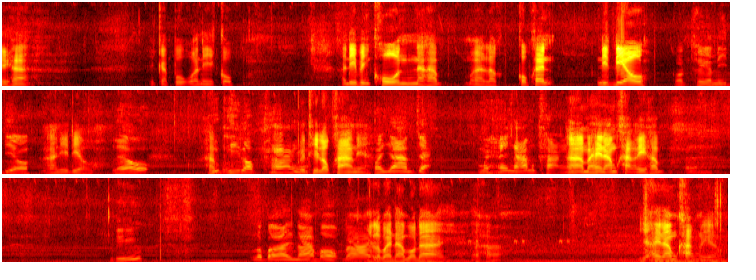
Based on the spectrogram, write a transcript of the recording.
นี่ฮะนี่กระปุกอันนี้กบ อันนี้เป็นโคนนะครับอ่าเรากบแค่นิดเดียวกดแค่นิดเดียว อ่านิดเดียว แล้วครับพื้นที่รอบข้างพื้นอะที่รอบข้างเนี่ยพยายามจะไม่ให้น้ำขัง อ่ามาให้น้ำขังนี่ครับหรือระบายน้ำออกได้ระบายน้ำออกได้นะครับ อย่าให้น้ำขังเนี่ยครับ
